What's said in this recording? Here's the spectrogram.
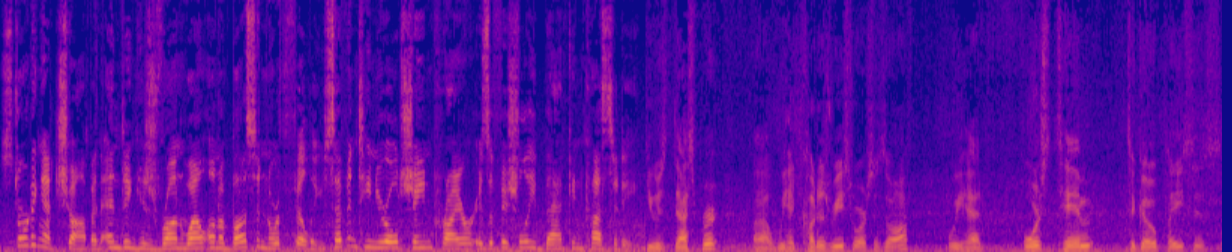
Starting at CHOP and ending his run while on a bus in North Philly, 17 year old Shane Pryor is officially back in custody. He was desperate. Uh, we had cut his resources off. We had forced him to go places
